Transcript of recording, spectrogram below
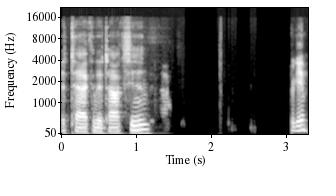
Attack into Toxian. For game.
